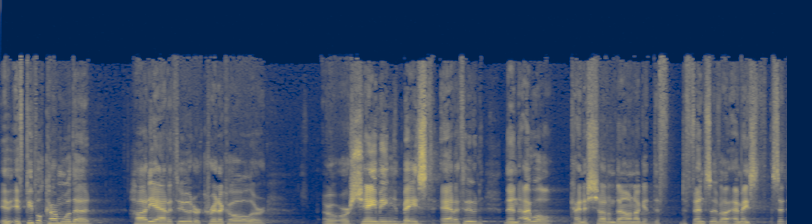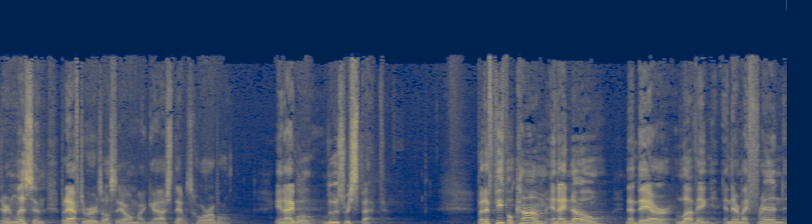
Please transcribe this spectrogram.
If, if, people come with a haughty attitude or critical or, or, or shaming based attitude, then I will kind of shut them down. I'll get def- defensive. I, I may sit there and listen, but afterwards I'll say, oh my gosh, that was horrible. And I will lose respect. But if people come and I know that they are loving and they're my friend,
